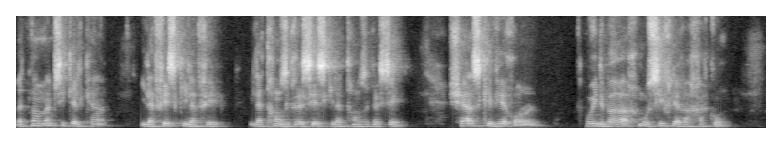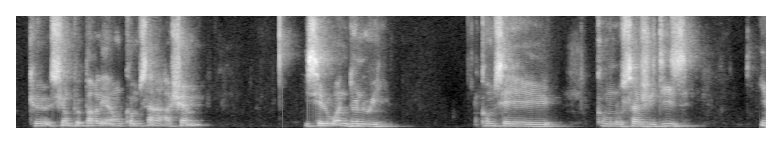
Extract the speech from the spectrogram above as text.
Maintenant, même si quelqu'un, il a fait ce qu'il a fait, il a transgressé ce qu'il a transgressé, que si on peut parler comme ça, Hachem, il s'éloigne de lui. Comme, comme nos sages disent, si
